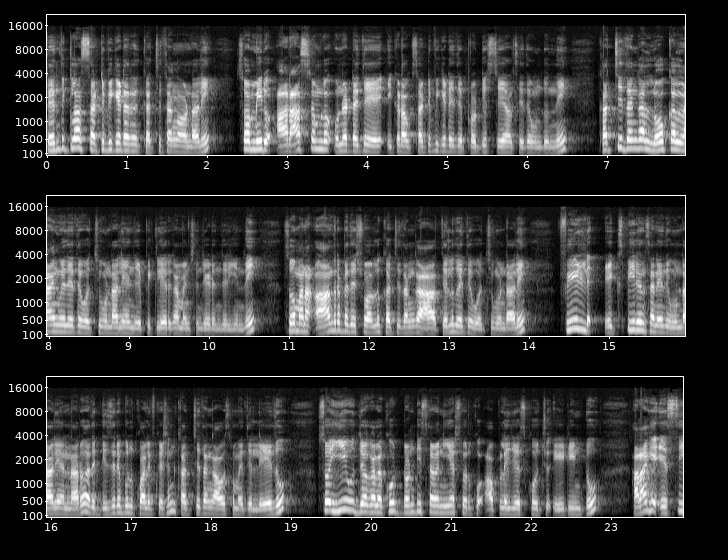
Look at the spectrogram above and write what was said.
టెన్త్ క్లాస్ సర్టిఫికేట్ అనేది ఖచ్చితంగా ఉండాలి. సో మీరు ఆ రాష్ట్రంలో ఉన్నట్టయితే ఇక్కడ ఒక సర్టిఫికేట్ అయితే ప్రొడ్యూస్ చేయాల్సి అయితే ఉంటుంది. ఖచ్చితంగా లోకల్ లాంగ్వేజ్ అయితే వచ్చి ఉండాలి అని చెప్పి క్లియర్గా మెన్షన్ చేయడం జరిగింది. సో మన ఆంధ్రప్రదేశ్ వాళ్ళు ఖచ్చితంగా తెలుగు అయితే వచ్చి ఉండాలి. ఫీల్డ్ ఎక్స్పీరియన్స్ అనేది ఉండాలి అన్నారు. అది డిజరబుల్ క్వాలిఫికేషన్ ఖచ్చితంగా అవసరం అయితే లేదు. సో ఈ ఉద్యోగాలకు ట్వంటీ సెవెన్ ఇయర్స్ వరకు అప్లై చేసుకోవచ్చు ఎయిటీన్ టు. అలాగే ఎస్సీ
